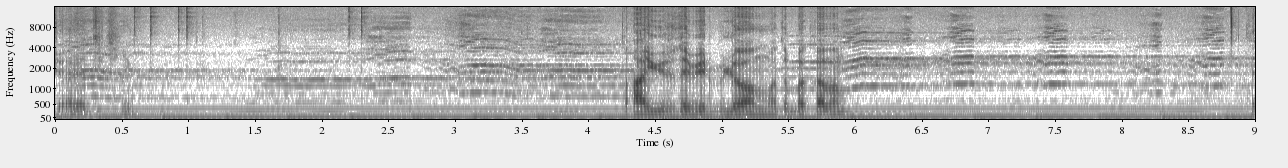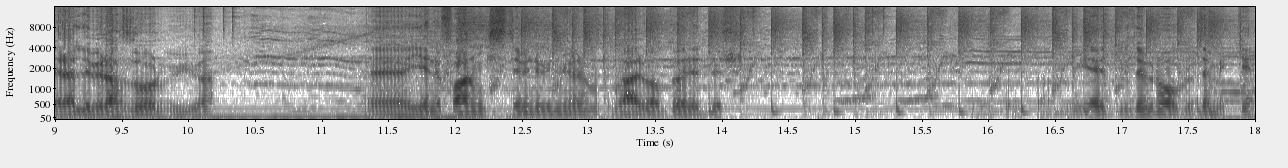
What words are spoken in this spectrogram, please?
Şöyle dikeyim. Daha yüzde bir bile olmadı bakalım. Herhalde biraz zor büyüyor. Ee, yeni farming sistemini bilmiyorum. Galiba böyledir. Evet yüzde bir oldu demek ki.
